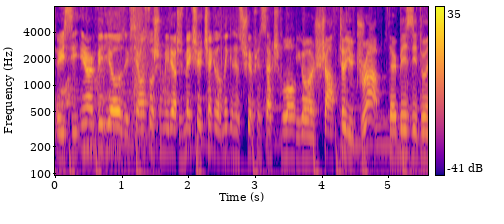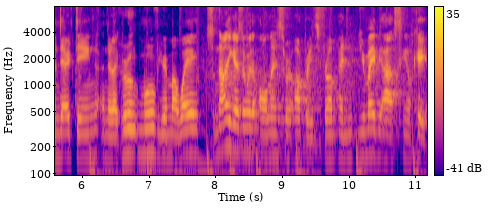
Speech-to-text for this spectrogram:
that you see in our videos, that you see on social media, just make sure you check the link in the description section below. You go and shop till you drop. They're busy doing their thing and they're like, move, you're in my way. So now you guys know where the online store operates from and you might be asking, okay,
